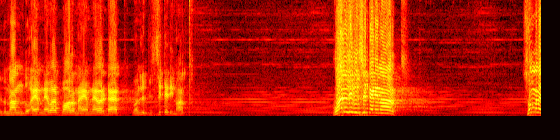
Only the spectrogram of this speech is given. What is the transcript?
ಇದು ನಂದು I am never born I am never death only visited in earth only visited in earth ಸುಮ್ಮನೆ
